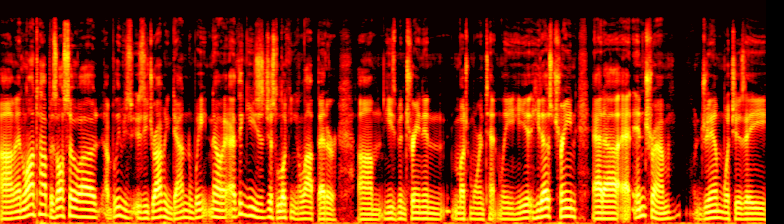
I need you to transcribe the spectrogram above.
Um, and Llontop is also, uh, I believe, is he dropping down in weight? No, I think he's just looking a lot better. Um, he's been training much more intently. He he does train at uh, at Entram gym, which is a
